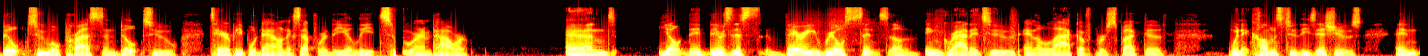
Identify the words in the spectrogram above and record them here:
built to oppress and built to tear people down, except for the elites who are in power. And you know, there's this very real sense of ingratitude and a lack of perspective when it comes to these issues. And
